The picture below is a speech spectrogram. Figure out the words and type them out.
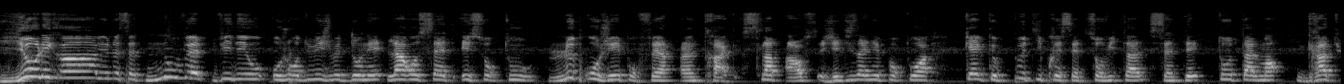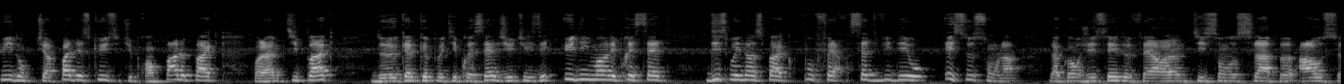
Yo les gars, bienvenue dans cette nouvelle vidéo. Aujourd'hui, je vais te donner la recette et surtout le projet pour faire un track Slap House. J'ai designé pour toi quelques petits presets sur Vital Synthé totalement gratuit. Donc, tu n'as pas d'excuse si tu prends pas le pack. Voilà, un petit pack de quelques petits presets. J'ai utilisé uniquement les presets disponibles dans ce pack pour faire cette vidéo et ce son-là. D'accord J'essaie de faire un petit son slap house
